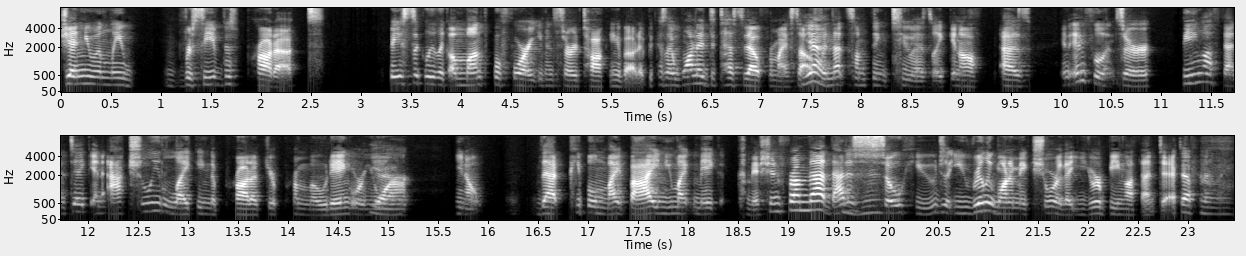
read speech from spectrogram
genuinely received this product basically like a month before I even started talking about it because I wanted to test it out for myself, Yeah. and that's something too as like an off as an influencer, being authentic and actually liking the product you're promoting or Yeah. your, you know, that people might buy and you might make commission from that. That is Mhm. so huge that you really want to make sure that you're being authentic. Definitely.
